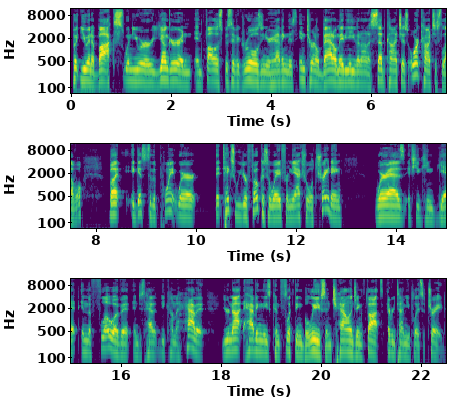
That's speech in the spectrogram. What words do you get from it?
put you in a box when you were younger and, and follow specific rules and you're having this internal battle, maybe even on a subconscious or conscious level. But it gets to the point where it takes your focus away from the actual trading. Whereas if you can get in the flow of it and just have it become a habit, you're not having these conflicting beliefs and challenging thoughts every time you place a trade.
